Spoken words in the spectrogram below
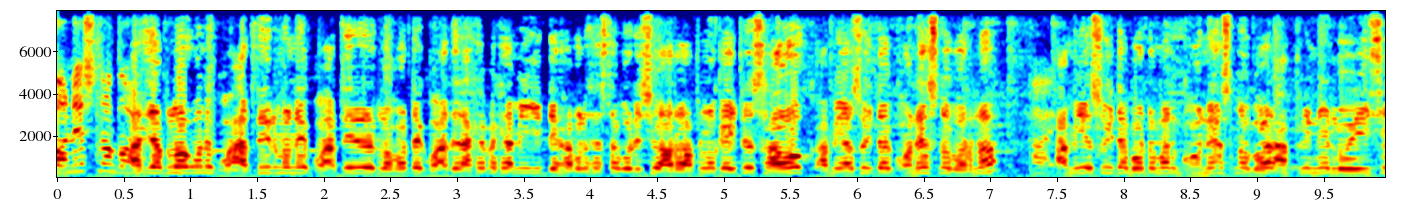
গণেশ নগৰ। আজি আপোনালোক মানে গুৱাহাটীৰ মানে গুৱাহাটীৰ লগতে গুৱাহাটীৰ আশে পাশে আমি দেখাবলৈ চেষ্টা কৰিছো আৰু আপোনালোকে এইটো চাওক আমি আছো এতিয়া গণেশ নগৰ ন। আমি আছো এতিয়া বৰ্তমান গণেশ নগৰ আফ্ৰিনে লৈ আহিছে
